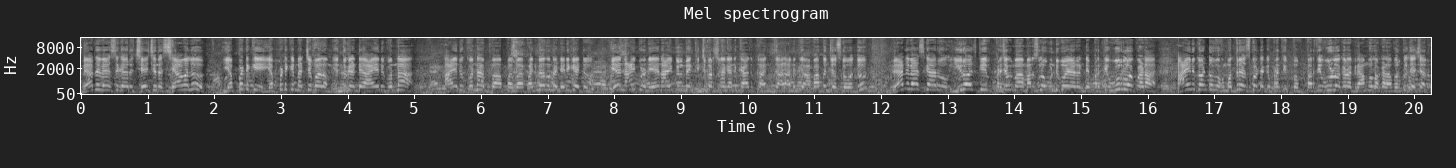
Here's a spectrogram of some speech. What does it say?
వేదవ్యాస గారు చేసిన సేవలు ఎప్పటికీ ఎప్పటికీ మర్చిపోలేం. ఎందుకంటే ఆయనకున్న ఆయనకున్న పని మీద ఉన్న డెడికేట్ ఏ నాయకుడు ఏ నాయకులు మేము కించపరచడం కానీ కాదు కాదు, అపార్థం చేసుకోవద్దు. వేదవ్యాస గారు ఈ రోజుకి ప్రజల మనసులో ఉండిపోయారంటే ప్రతి ఊర్లో కూడా ఆయనకంటూ ఒక ముద్ర వేసుకోవడానికి ప్రతి ప్రతి ఊళ్ళో కూడా గ్రామంలో కూడా వర్కులు చేశారు.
